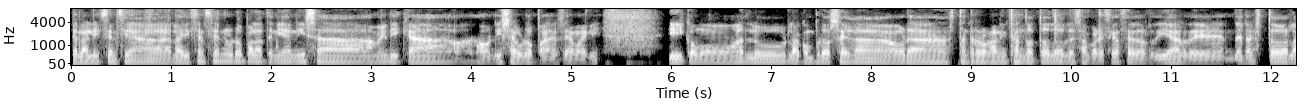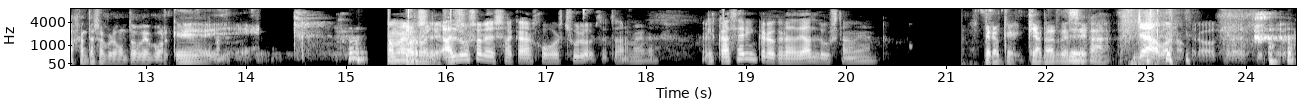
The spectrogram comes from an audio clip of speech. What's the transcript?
Que la licencia, la licencia en Europa la tenía Nisa América o Nisa Europa, se llama aquí. Y como Atlus la compró Sega, ahora están reorganizando todo. Desapareció hace dos días de, de la Store. La gente se preguntó que por qué. Y... Hombre, no sé. Atlus suele sacar juegos chulos, de todas maneras. El Catherine creo que era de Atlus también. Pero que, que hablar de Sí. Sega. Ya, bueno, pero quiero decir que...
